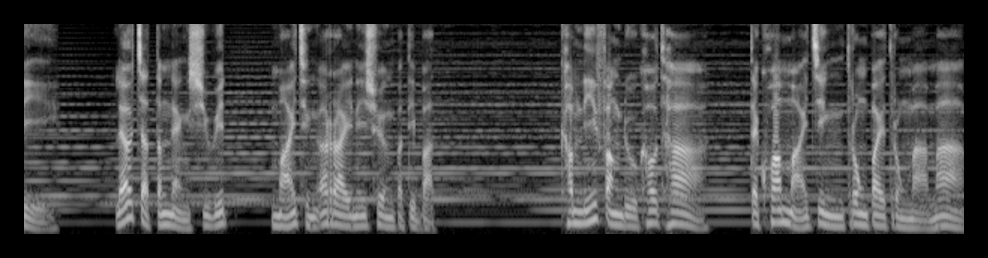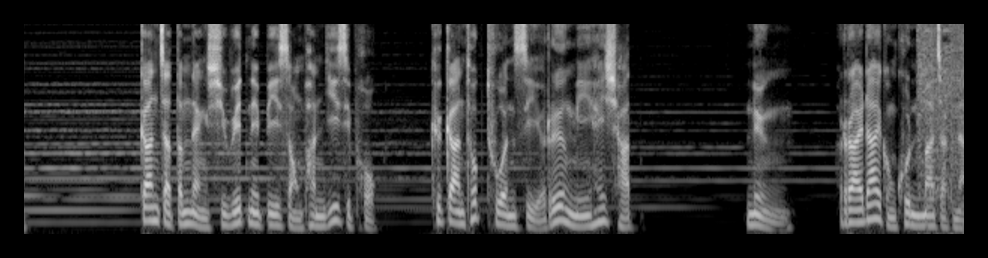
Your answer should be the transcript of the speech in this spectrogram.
4. แล้วจัดตำแหน่งชีวิตหมายถึงอะไรในเชิงปฏิบัติ คำนี้ฟังดูเข้าท่า แต่ความหมายจริงตรงไปตรงมามาก การจัดตำแหน่งชีวิตในปี 2026 คือการทบทวนสี่เรื่องนี้ให้ชัด 1. รายได้ของคุณมาจากไหน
